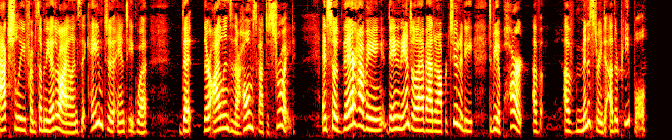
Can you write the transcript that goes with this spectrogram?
actually from some of the other islands that came to Antigua that their islands and their homes got destroyed. And so they're having, Dane and Angela have had an opportunity to be a part of, of ministering to other people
